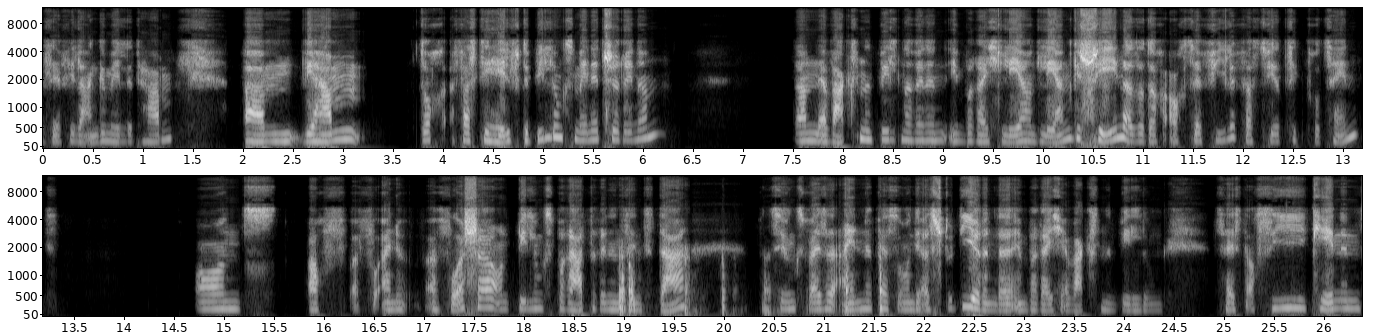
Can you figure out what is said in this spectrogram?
sehr viele angemeldet haben. Ähm, wir haben doch fast die Hälfte Bildungsmanagerinnen, dann Erwachsenenbildnerinnen im Bereich Lehr- und Lerngeschehen, also doch auch sehr viele, fast 40 Prozent. Und auch eine Forscher und Bildungsberaterinnen sind da beziehungsweise eine Person, die als Studierende im Bereich Erwachsenenbildung. Das heißt, auch Sie kennen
